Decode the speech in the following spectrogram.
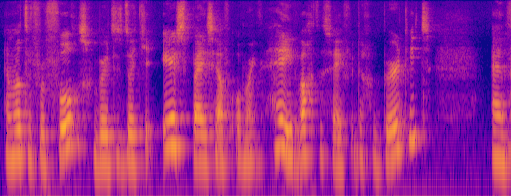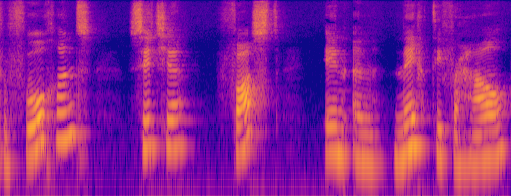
En wat er vervolgens gebeurt is dat je eerst bij jezelf opmerkt: hé, hey, wacht eens even, er gebeurt iets. En vervolgens zit je vast in een negatief verhaal,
